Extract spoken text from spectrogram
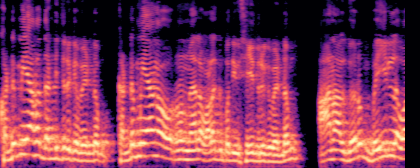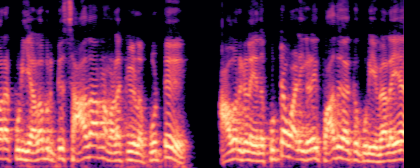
கடுமையாக தண்டித்திருக்க வேண்டும். கடுமையாக அவர் மேல வழக்கு பதிவு செய்திருக்க வேண்டும். ஆனால் வெறும் வெயிலில் வரக்கூடிய அளவிற்கு சாதாரண வழக்குகளை போட்டு அவர்களை அந்த குற்றவாளிகளை பாதுகாக்கக்கூடிய வேலையை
